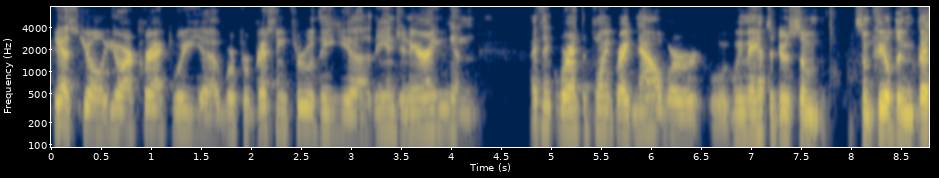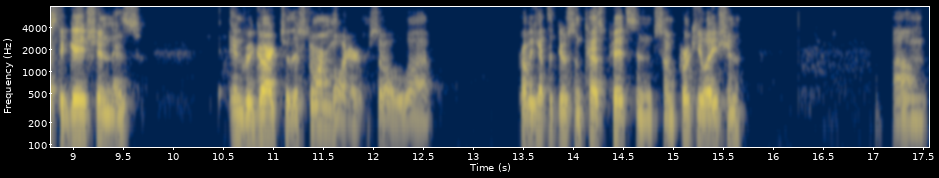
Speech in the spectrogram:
Yes, Joel, you are correct. We, uh, we're progressing through the, uh, the engineering and I think we're at the point right now where we may have to do some, some field investigation as in regard to the stormwater. So, uh, probably have to do some test pits and some percolation. Um,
